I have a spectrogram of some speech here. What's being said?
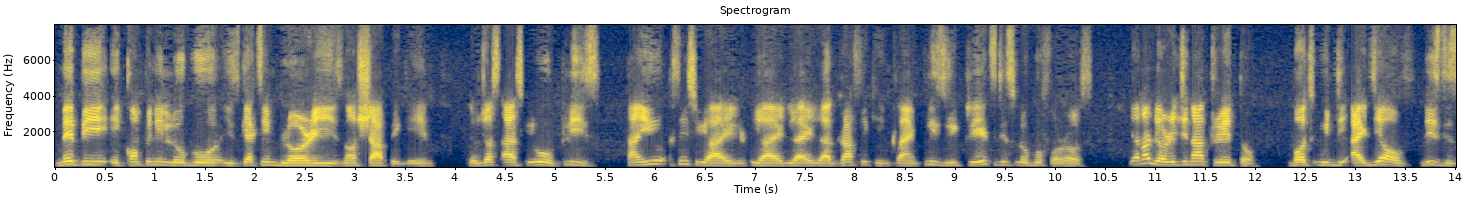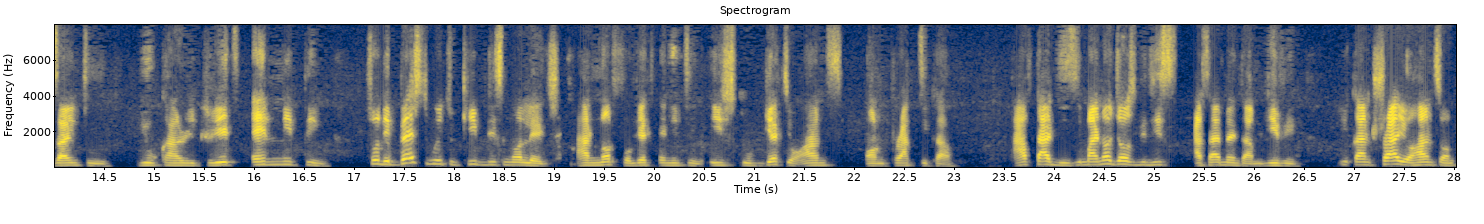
Maybe a company logo is getting blurry, is not sharp again. They'll just ask you, oh, please, can you, since you are you are, you are, you are graphic inclined, please recreate this logo for us. You're not the original creator, but with the idea of this design tool, you can recreate anything. So the best way to keep this knowledge and not forget anything is to get your hands on practical. After this, it might not just be this assignment I'm giving. You can try your hands on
